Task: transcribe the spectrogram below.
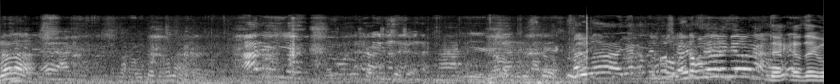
না না। দেখা যাইব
